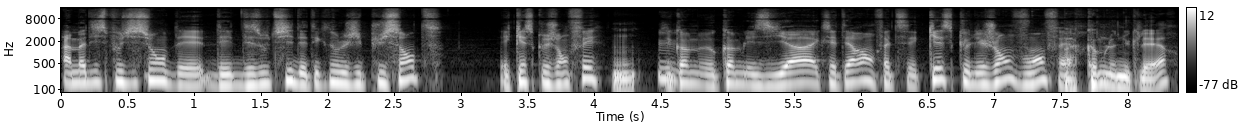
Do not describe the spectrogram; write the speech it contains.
à ma disposition des, des- des outils, des technologies puissantes, et qu'est-ce que j'en fais Mm. C'est Mm. comme, euh, comme les IA, etc. En fait, c'est qu'est-ce que les gens vont en Bah, faire comme le nucléaire,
